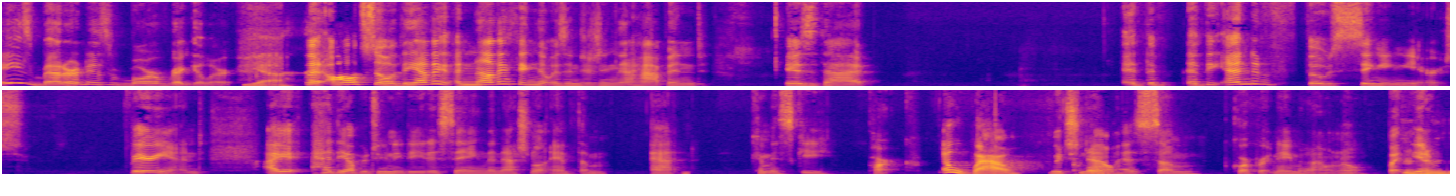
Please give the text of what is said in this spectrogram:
pays better and is more regular. Yeah. But also, the other, another thing that was interesting that happened is that at the at the end of those singing years, very end, I had the opportunity to sing the national anthem at Comiskey Park. Oh wow! Which cool. now has some corporate name, and I don't know, but mm-hmm. you know, mm-hmm.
